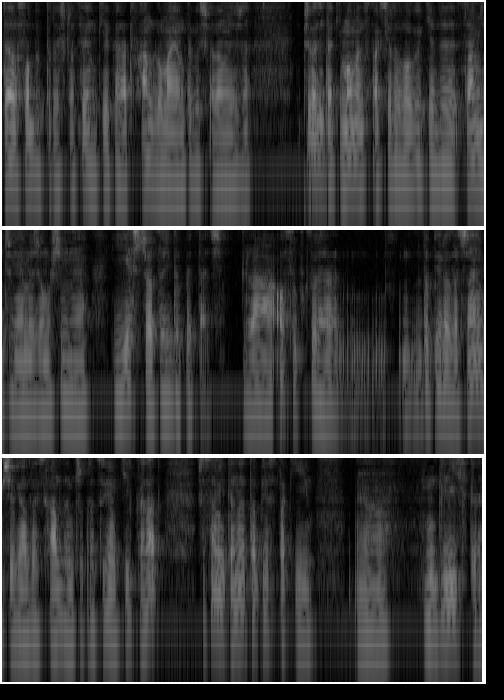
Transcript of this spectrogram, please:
te osoby, które już pracują kilka lat w handlu, mają tego świadomość, że przychodzi taki moment w trakcie rozmowy, kiedy sami czujemy, że musimy jeszcze o coś dopytać. Dla osób, które dopiero zaczynają się wiązać z handlem, czy pracują kilka lat, czasami ten etap jest taki e, mglisty.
